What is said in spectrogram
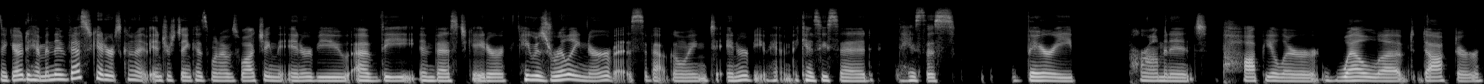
they go to him, and the investigator, it's kind of interesting because when I was watching the interview of the investigator, he was really nervous about going to interview him because he said he's this very prominent, popular, well loved doctor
